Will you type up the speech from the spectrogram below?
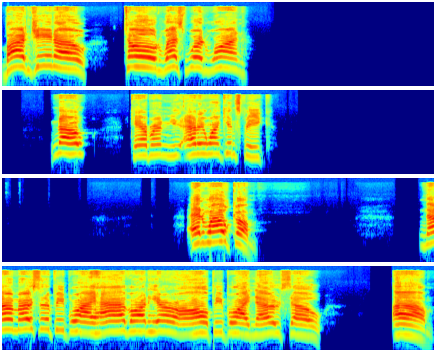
Bongino told Westwood One, no, Cameron, anyone can speak. And welcome. No, most of the people I have on here are all people I know, so um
